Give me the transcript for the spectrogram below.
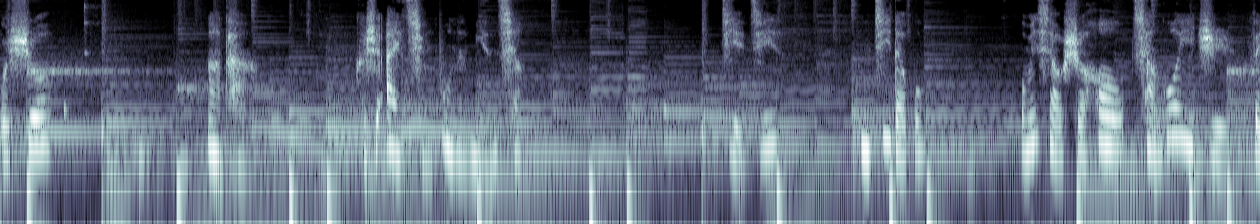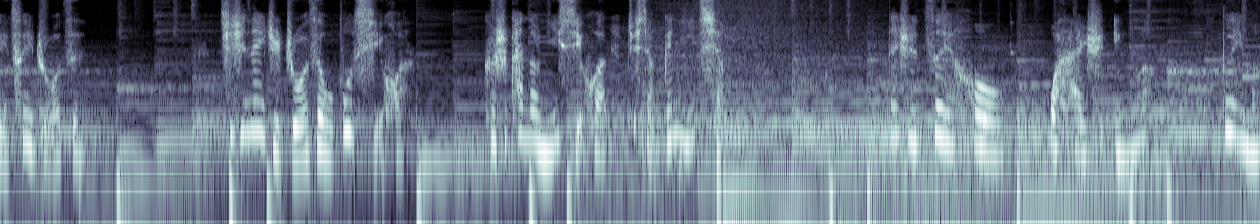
我说：“娜塔，可是爱情不能勉强。姐姐，你记得不？我们小时候抢过一只翡翠镯子。其实那只镯子我不喜欢，可是看到你喜欢，就想跟你抢。但是最后我还是赢了，对吗？”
